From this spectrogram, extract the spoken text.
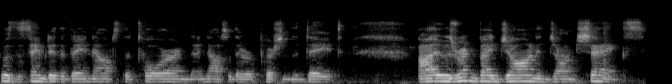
was the same day that they announced the tour and they announced that they were pushing the date. Uh, it was written by John and John Shanks.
